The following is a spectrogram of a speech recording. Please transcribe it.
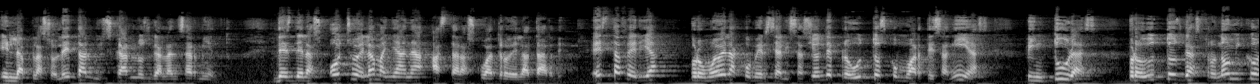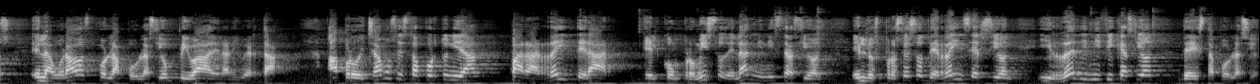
en la plazoleta Luis Carlos Galán Sarmiento desde las 8 de la mañana hasta las 4 de la tarde. Esta feria promueve la comercialización de productos como artesanías, pinturas, productos gastronómicos elaborados por la población privada de la libertad. Aprovechamos esta oportunidad para reiterar el compromiso de la Administración en los procesos de reinserción y redignificación de esta población.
